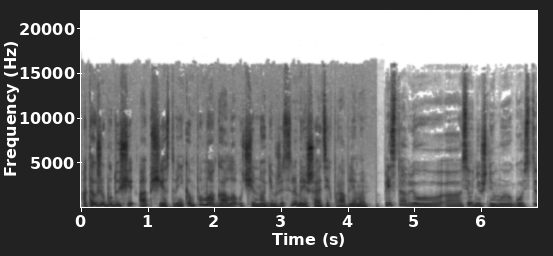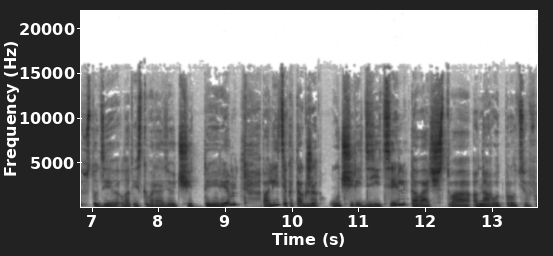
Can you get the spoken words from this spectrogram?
а также будучи общественником, помогала очень многим жителям решать их проблемы. Представлю э, сегодняшнюю мою гостью в студии Латвийского радио 4. Политик, а также учредитель товарищества «Народ против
